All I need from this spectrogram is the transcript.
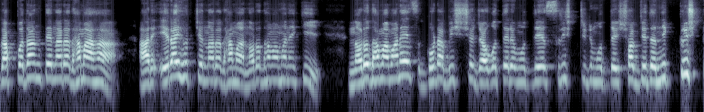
প্রাপ্যদান্তে নারাধামাহা আর এরাই হচ্ছে নরধামা। নরধামা মানে কি? নরধামা মানে গোটা বিশ্ব জগতের মধ্যে, সৃষ্টির মধ্যে সবচেয়ে নিকৃষ্ট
